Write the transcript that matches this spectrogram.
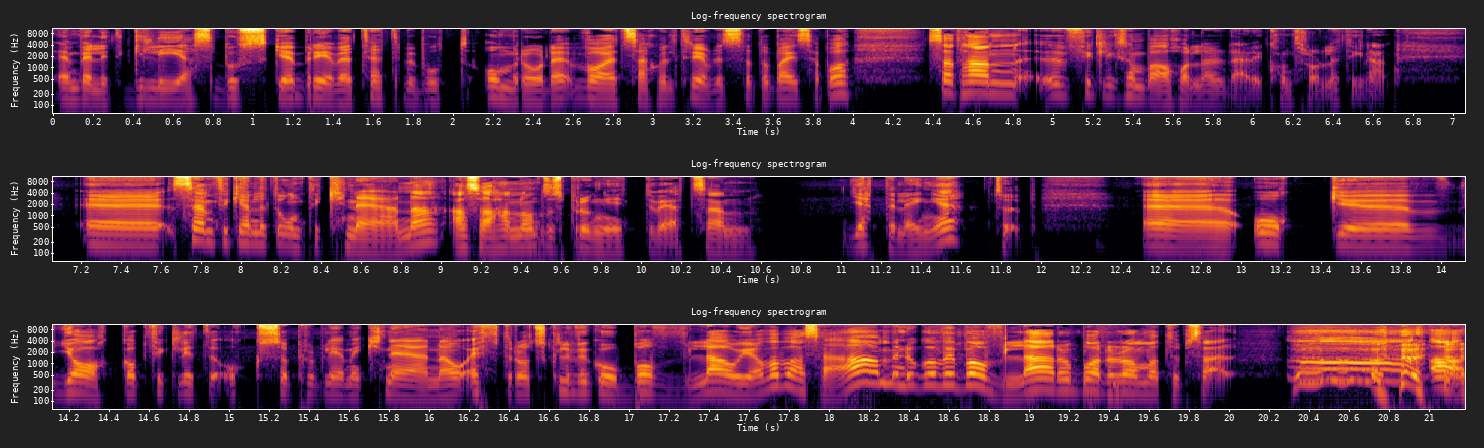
en väldigt gles buske bredvid ett tättbebott område, var ett särskilt trevligt sätt att bajsa på. Så att han eh, fick liksom bara hålla det där i kontroll lite grann. Eh, sen fick han lite ont i knäna, alltså han har inte sprungit du vet sen jättelänge typ. Eh, och eh, Jakob fick lite också problem med knäna och efteråt skulle vi gå och bovla och jag var bara så här, ah, men då går vi bovlar och båda de var typ så här. "Åh!" ja.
